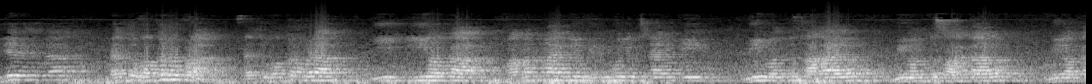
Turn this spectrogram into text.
ఇదే విధంగా ప్రతి ఒక్కరూ కూడా ప్రతి ఒక్కరూ కూడా ఈ ఈ యొక్క మహమ్మారిని నిర్మూలించడానికి మీ వంతు సహాయం మీ వంతు సహకారం మీ యొక్క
